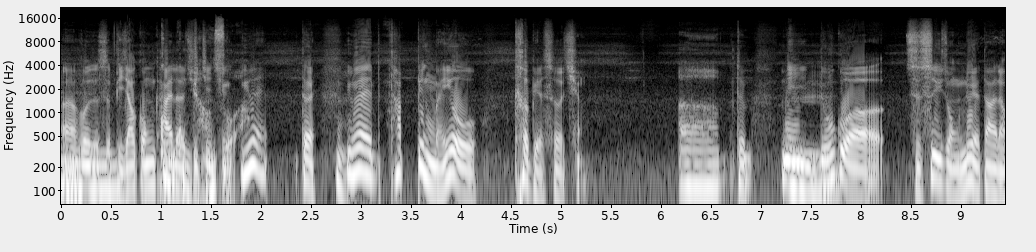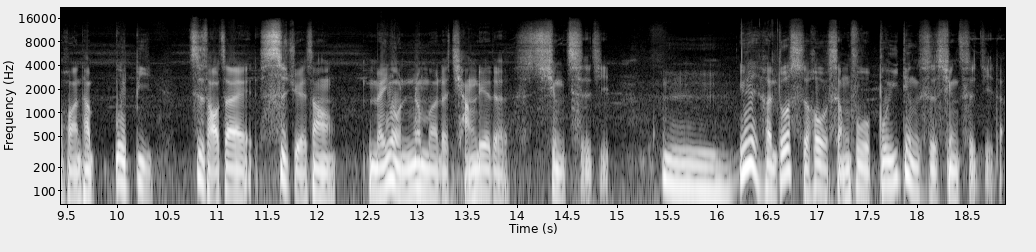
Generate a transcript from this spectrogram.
呃，或者是比较公开的去进行，因为对，因为它并没有特别色情。呃，对，你如果只是一种虐待的话，它未必至少在视觉上没有那么的强烈的性刺激。嗯，因为很多时候神父不一定是性刺激的。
